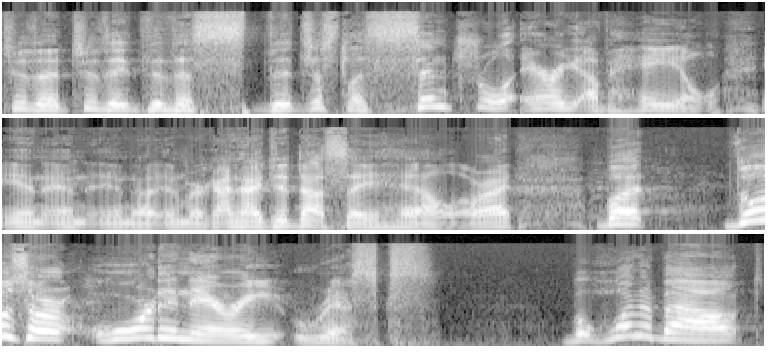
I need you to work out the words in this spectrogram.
to the to the, to the, the just the central area of hail in in, in, uh, in America. And I did not say hell, all right, but those are ordinary risks. But what about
